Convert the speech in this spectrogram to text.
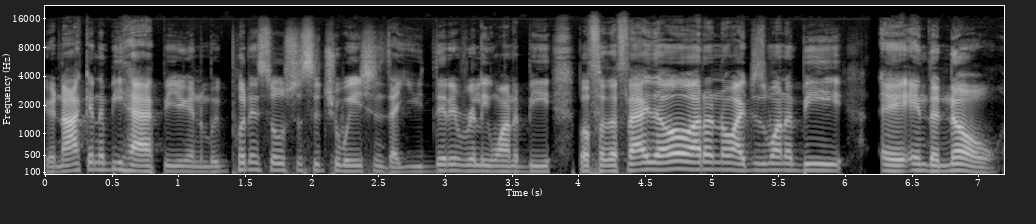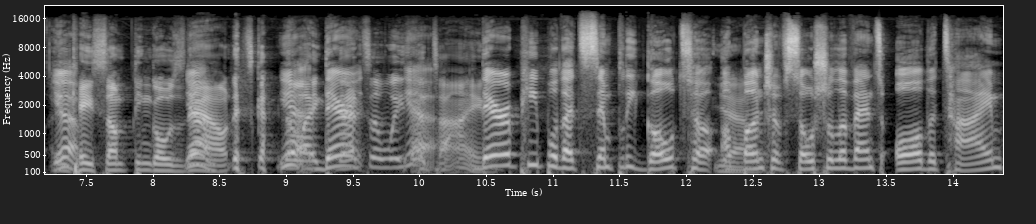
You're not going to be happy. You're going to be put in social situations that you didn't really want to be. But for the fact that, oh, I don't know, I just want to be uh, in the know Yeah. in case something goes Yeah. down. It's kind of like, that's a waste yeah. of time. There are people that simply go to a bunch of social events all the time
